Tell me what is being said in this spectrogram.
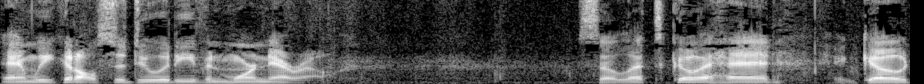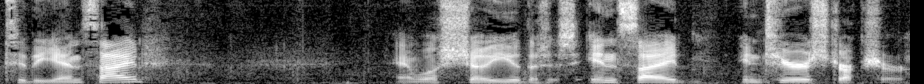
And we could also do it even more narrow. So let's go ahead and go to the inside and we'll show you the inside interior structure.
